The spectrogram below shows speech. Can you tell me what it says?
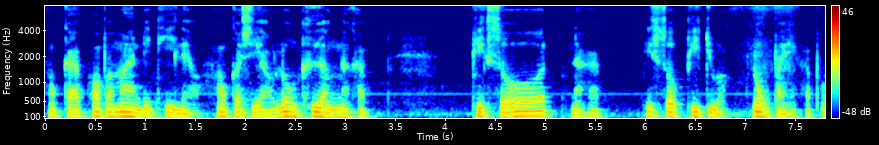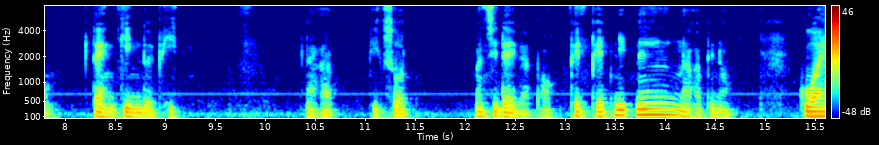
เฮากะพอประมาณได้ทีแล้วเฮาก็สิเอาลงเครื่องนะครับพริกสดนะครับพริกสดพริกหยวกลงไปครับผม แต่งกินโดยพริกนะครับพริกสดมันสิได้แบบออกเผ็ดๆนิดนึงนะครับพี่น้องกล้วย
